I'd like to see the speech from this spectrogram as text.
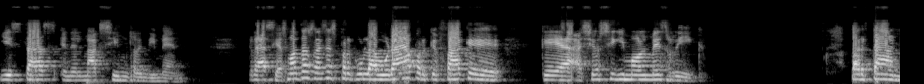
i estàs en el màxim rendiment. Gràcies. Moltes gràcies per col·laborar perquè fa que, que això sigui molt més ric. Per tant,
